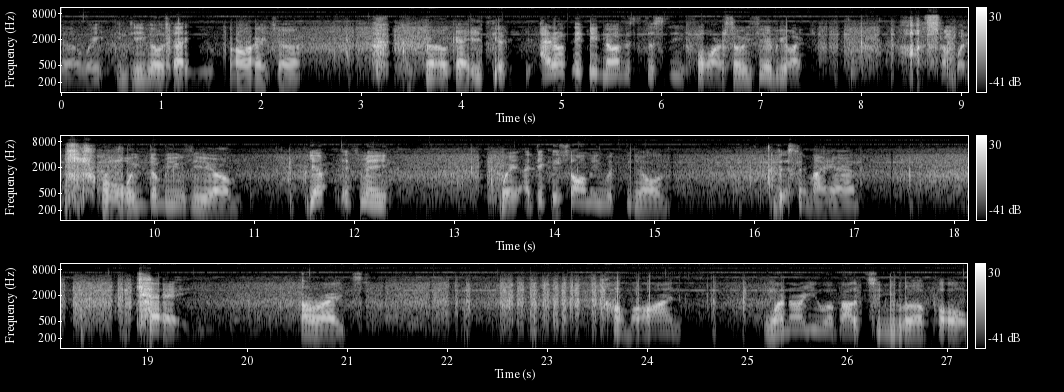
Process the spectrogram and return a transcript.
uh, wait, Indigo, is that you? Alright, uh, okay, he's gonna, I don't think he noticed the C4, so he's gonna be like, someone's trolling the museum. Yep, it's me. Wait, I think he saw me with, you know, this in my hand. Okay. Alright. Come on. When are you about to uh, pull?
